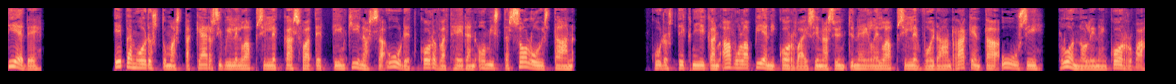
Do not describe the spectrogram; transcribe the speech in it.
Tiede. Epämuodostumasta kärsiville lapsille kasvatettiin Kiinassa uudet korvat heidän omista soluistaan. Kudostekniikan avulla pienikorvaisina syntyneille lapsille voidaan rakentaa uusi, luonnollinen korva.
